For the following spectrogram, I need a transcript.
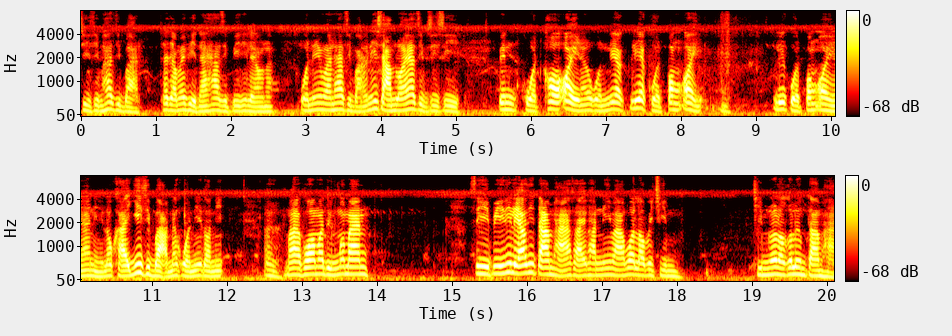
สี่สิบห้าสิบาท ถ้าจะไม่ผิดนะห้าสิบปีที่แล้วนะขวดนี้ประมันห้าสิบาทอันนี้สามร้อยห้าสิบซีซีเป็นขวดข้ออ้อยนะคนเรียกเรียกขวดป้องอ้อยเรียกขวดป้องอ้อยนะนี่เราขายยี่สิบาทนะขวดนี้ตอนนี้ เออมาพอมาถึงประมาณ สี่ปีที่แล้วที่ตามหาสายพันธุ์นี้มาเพราะเราไปชิม ชิมแล้วเราก็เริ่มตามหา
